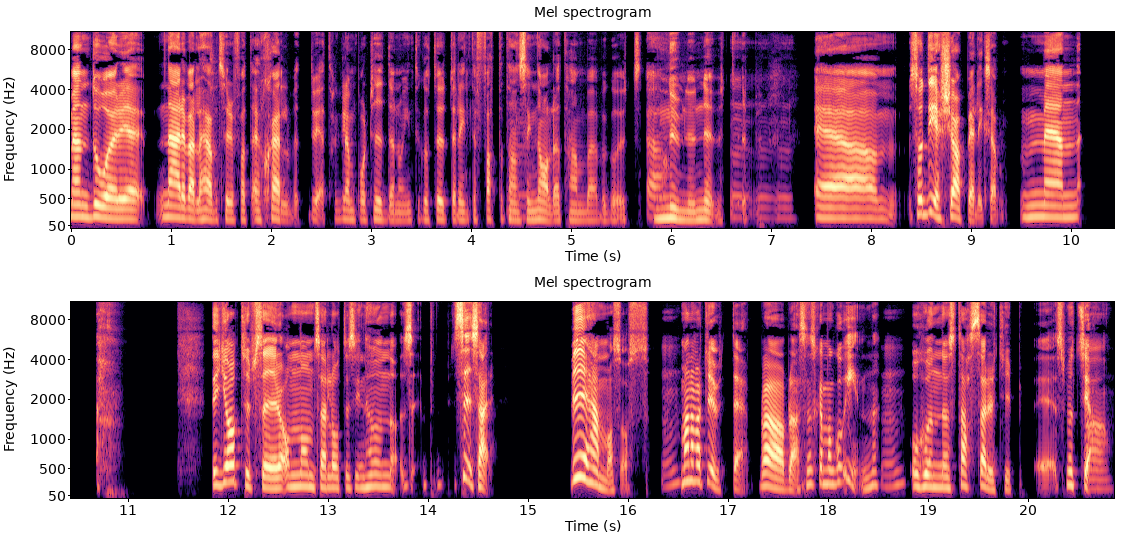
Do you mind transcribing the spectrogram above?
Men då är det, när det väl har hänt så är det för att en själv du vet, har glömt bort tiden och inte gått ut eller inte fattat hans Mm. signaler att han behöver gå ut Ja. nu, nu, nu. Typ. Mm, mm, mm. Ehm, så det köper jag liksom. Men det jag typ säger om någon så här låter sin hund... Säg så här. Vi är hemma hos oss. Mm. Man har varit ute, bla bla. Sen ska man gå in Mm. och hundens tassar är typ eh, smutsiga. Ja.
